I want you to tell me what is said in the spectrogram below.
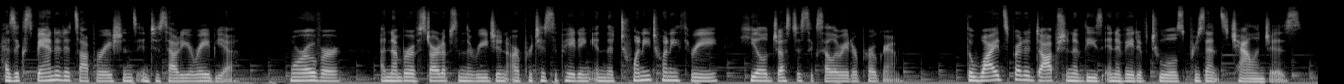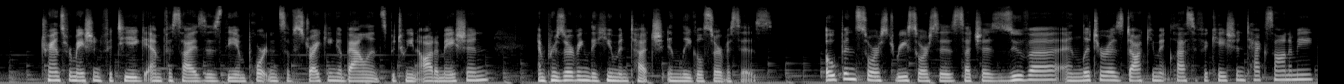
has expanded its operations into Saudi Arabia. Moreover, a number of startups in the region are participating in the 2023 HiiL Justice Accelerator program. The widespread adoption of these innovative tools presents challenges. Transformation fatigue emphasizes the importance of striking a balance between automation and preserving the human touch in legal services. Open sourced resources such as Zuva and Litera's document classification taxonomy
